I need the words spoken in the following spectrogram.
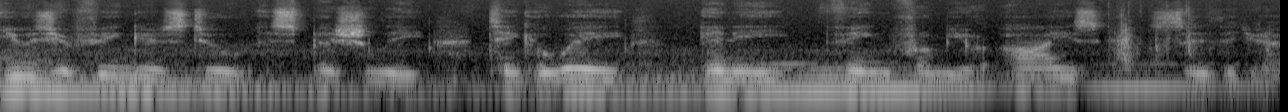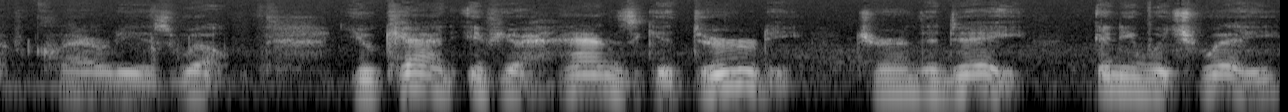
use your fingers to especially take away anything from your eyes so that you have clarity as well. You can, if your hands get dirty during the day, any which way,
